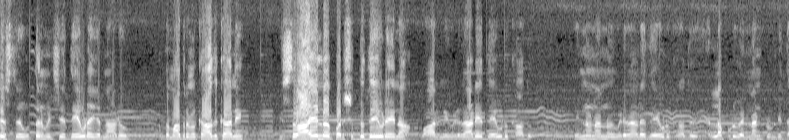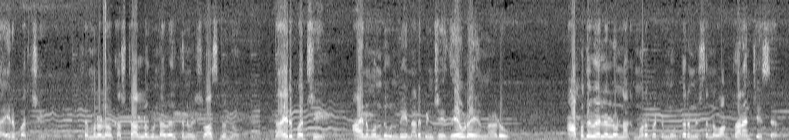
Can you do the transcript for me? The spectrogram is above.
చేస్తే ఉత్తరం ఇచ్చే దేవుడై ఉన్నాడు అంత మాత్రమే కాదు కానీ ఇస్రాయేల్ పరిశుద్ధ దేవుడైన వారిని విడనాడే దేవుడు కాదు. నిన్ను నన్ను విడనాడే దేవుడు కాదు. ఎల్లప్పుడూ వెన్నంటుండి ధైర్యపరిచి శ్రమలలో కష్టాల్లో గుండా వెళ్తున్న విశ్వాసులను ధైర్యపరిచి ఆయన ముందు ఉండి నడిపించే దేవుడై ఉన్నాడు. ఆపద వేళల్లో నాకు మొరపెట్టి ఉత్తరం ఇస్తున్న వాగ్దానం చేశారు.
